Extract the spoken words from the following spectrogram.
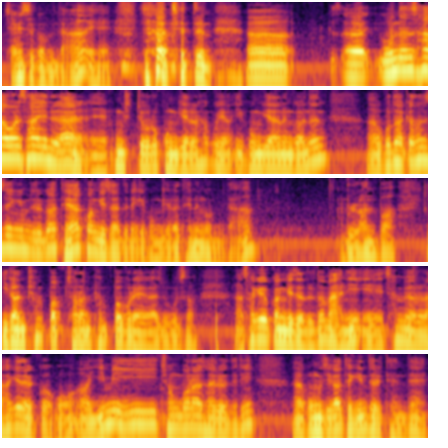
재밌을 겁니다. 예. 자 어쨌든 어, 어 오는 4월 4일 날 예, 공식적으로 공개를 하고요. 이 공개하는 거는 어, 고등학교 선생님들과 대학 관계자들에게 공개가 되는 겁니다. 물론 뭐 이런 편법 저런 편법을 해가지고서 아, 사교육 관계자들도 많이 예, 참여를 하게 될 거고 어, 이미 이 정보나 자료들이 아, 공지가 되긴 될 텐데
